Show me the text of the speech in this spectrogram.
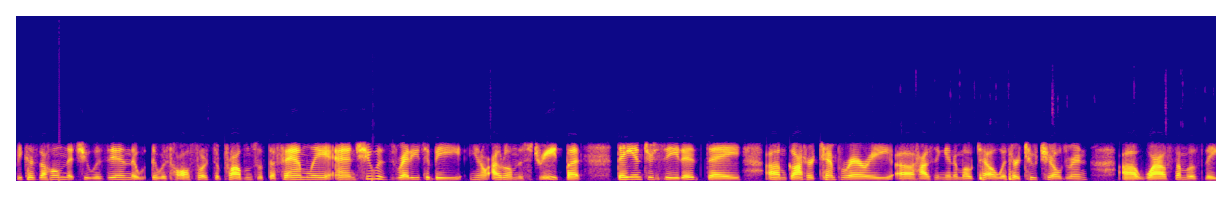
because the home that she was in there, was all sorts of problems with the family and she was ready to be you know out on the street but they interceded. They um got her temporary uh housing in a motel with her two children uh while some of the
